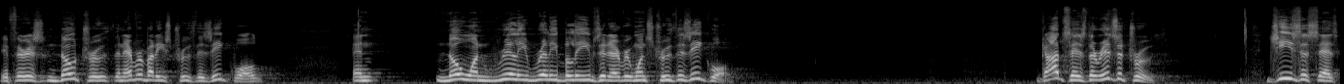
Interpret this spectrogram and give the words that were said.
if there is no truth, then everybody's truth is equal, and no one really, really believes that everyone's truth is equal. God says there is a truth. Jesus says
